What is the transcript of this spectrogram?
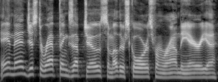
And then just to wrap things up, Joe, some other scores from around the area.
